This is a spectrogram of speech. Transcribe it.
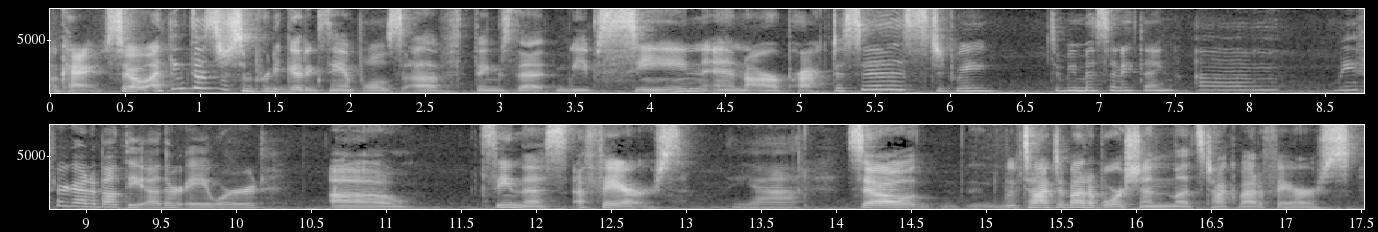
Okay. So I think those are some pretty good examples of things that we've seen in our practices. Did we did we miss anything? Um, we forgot about the other A word. Oh, seen this. Affairs. Yeah. So we've talked about abortion. Let's talk about affairs.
